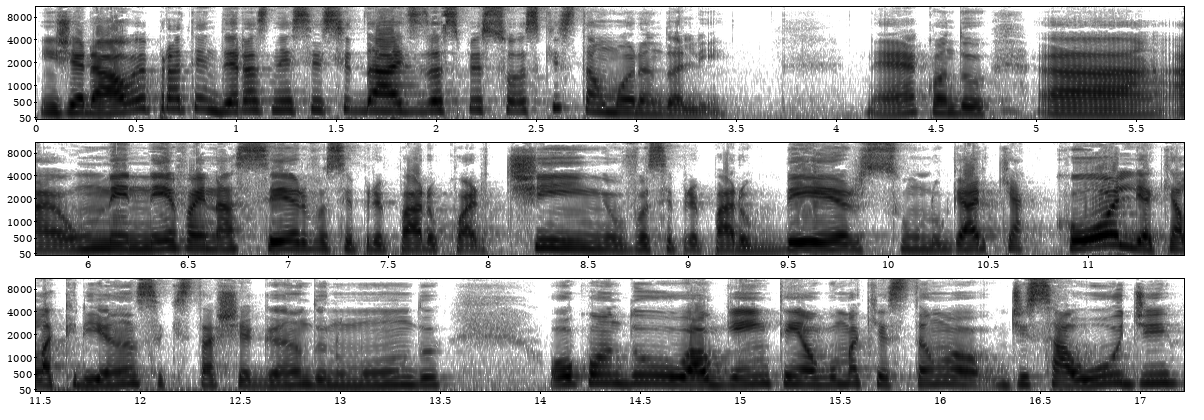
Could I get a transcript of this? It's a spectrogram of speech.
Em geral, é para atender às necessidades das pessoas que estão morando ali. Né? Quando ah, um nenê vai nascer, você prepara o quartinho, você prepara o berço, um lugar que acolhe aquela criança que está chegando no mundo. Ou quando alguém tem alguma questão de saúde,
